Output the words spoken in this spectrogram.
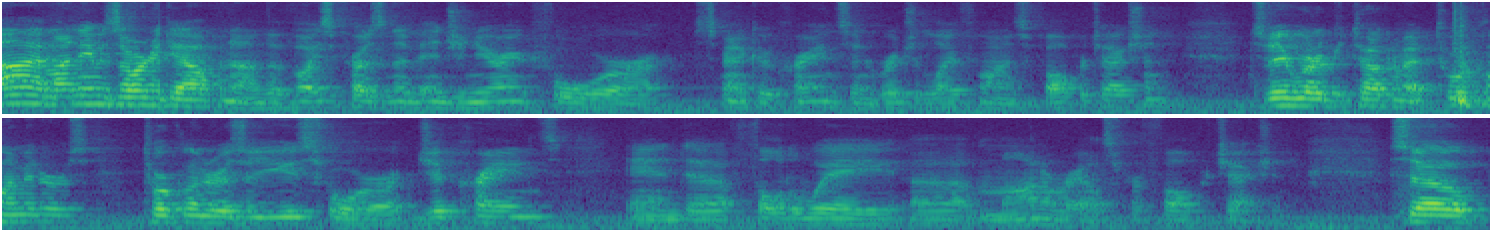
Hi, my name is Arnie Galpin. I'm the Vice President of Engineering for Spanco Cranes and Rigid Lifelines Fall Protection. Today we're going to be talking about torque limiters. Torque limiters are used for jib cranes and uh, fold-away uh, monorails for fall protection. So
